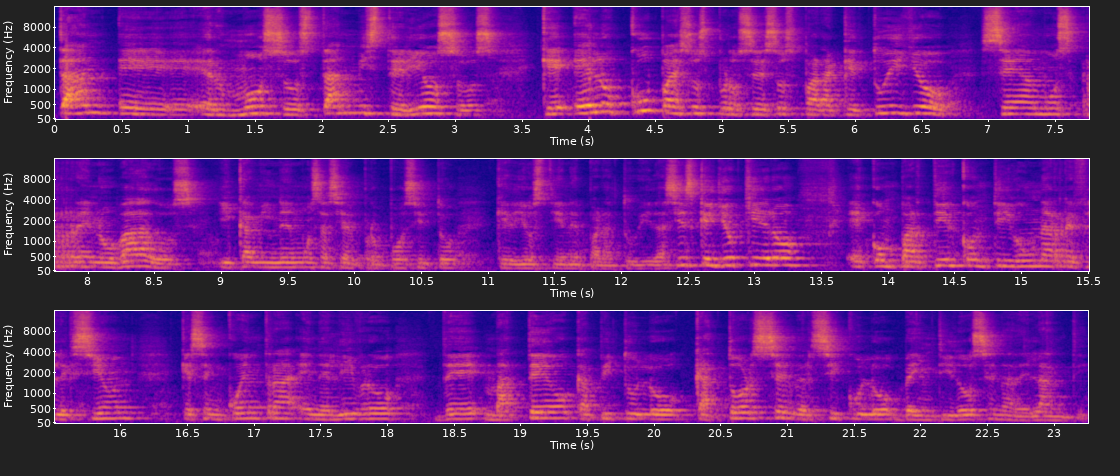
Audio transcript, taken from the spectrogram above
tan eh, hermosos, tan misteriosos, que Él ocupa esos procesos para que tú y yo seamos renovados y caminemos hacia el propósito que Dios tiene para tu vida. Así es que yo quiero eh, compartir contigo una reflexión que se encuentra en el libro de Mateo capítulo 14 versículo 22 en adelante.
